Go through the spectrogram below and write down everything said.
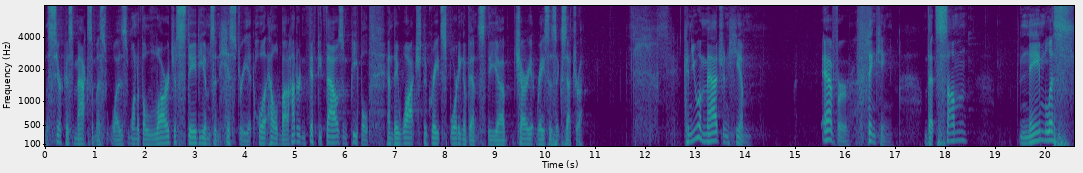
The Circus Maximus was one of the largest stadiums in history. It held about 150,000 people, and they watched the great sporting events, the uh, chariot races, etc. Can you imagine him? Ever thinking that some nameless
